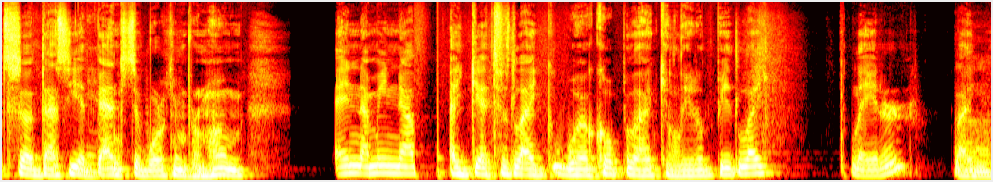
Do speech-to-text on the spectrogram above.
so that's the advantage of working from home. And I mean, now I get to like wake up like a little bit like later, like. Uh-huh.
